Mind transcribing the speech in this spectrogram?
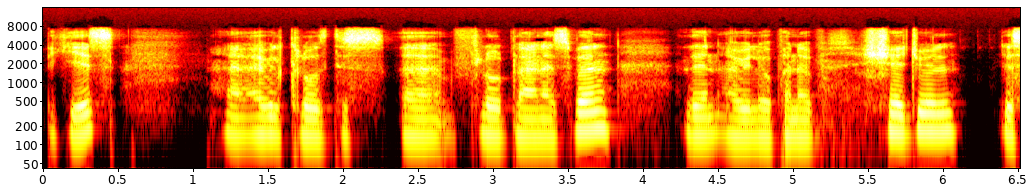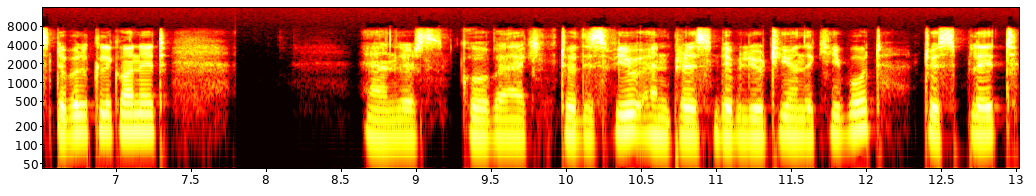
Click yes. Uh, I will close this uh, floor plan as well. Then I will open up schedule. Just double click on it. And let's go back to this view and press WT on the keyboard to split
